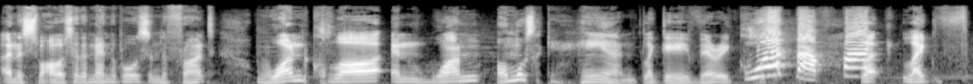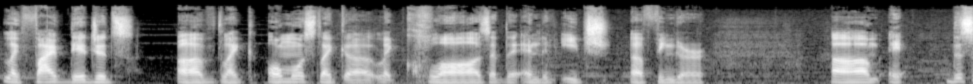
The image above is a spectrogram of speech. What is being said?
and a smaller set of mandibles in the front. One claw and one almost like a hand, like a very cl- What the fuck? like like f- like five digits of like almost like uh like claws at the end of each uh, finger. Um, a, this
